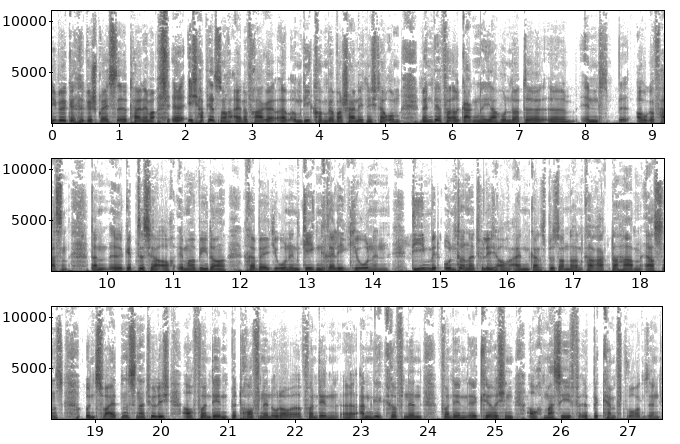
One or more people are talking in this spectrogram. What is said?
Liebe Gesprächsteilnehmer, äh, ich habe jetzt noch eine Frage, äh, um die kommen wir wahrscheinlich nicht herum. Wenn wir vergangene Jahrhunderte äh, ins Auge fassen, dann gibt es ja auch immer wieder Rebellionen gegen Religionen, die mitunter natürlich auch einen ganz besonderen Charakter haben, erstens, und zweitens natürlich auch von den Betroffenen oder von den Angegriffenen, von den Kirchen auch massiv bekämpft worden sind.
